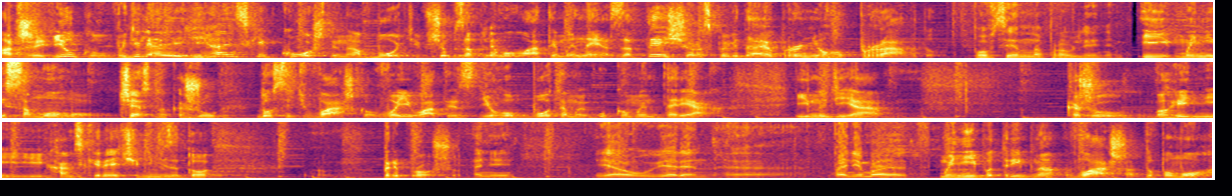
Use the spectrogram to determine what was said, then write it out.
Адже Вілкул виділяє гігантські кошти на ботів, щоб заплямувати мене за те, що розповідаю про нього правду. по всем направлениям. І мені самому, чесно кажу, досить важко воювати з його ботами у коментарях. Іноді я кажу огидні і хамські речі, мені за то е, перепрошую. Они, я уверен, э, понимают, Мені потрібна ваша допомога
